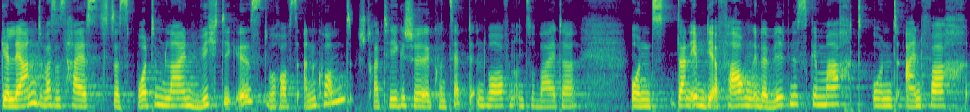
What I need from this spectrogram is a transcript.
gelernt, was es heißt, dass Bottomline wichtig ist, worauf es ankommt, strategische Konzepte entworfen und so weiter. Und dann eben die Erfahrung in der Wildnis gemacht und einfach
